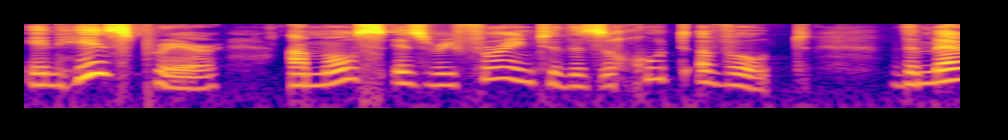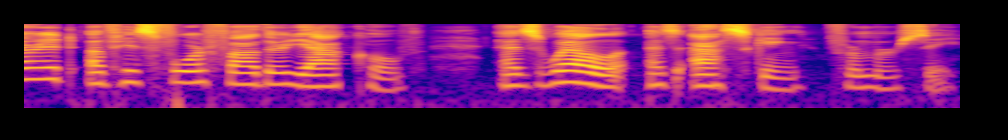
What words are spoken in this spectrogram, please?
In his prayer, Amos is referring to the Zechut Avot, the merit of his forefather Yaakov, as well as asking for mercy.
